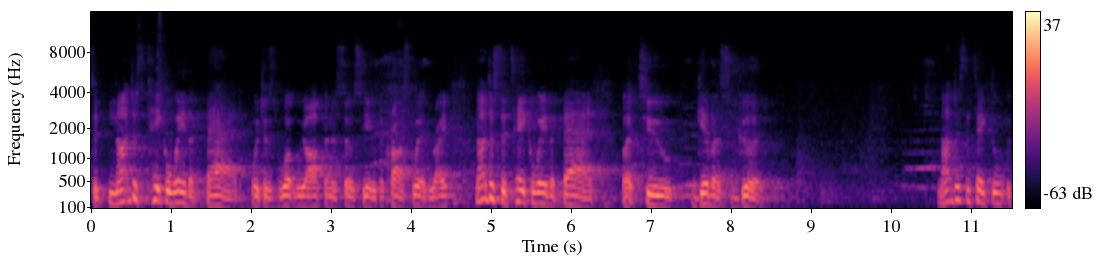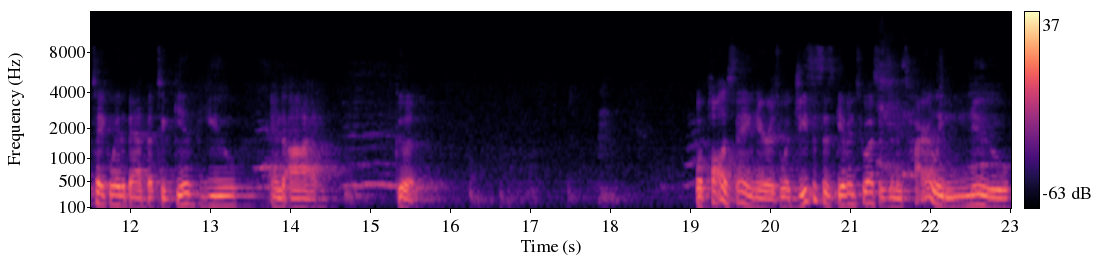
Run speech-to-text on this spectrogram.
To not just take away the bad, which is what we often associate the cross with, right? Not just to take away the bad, but to give us good. Not just to take, the, take away the bad, but to give you and I good. What Paul is saying here is what Jesus has given to us is an entirely new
